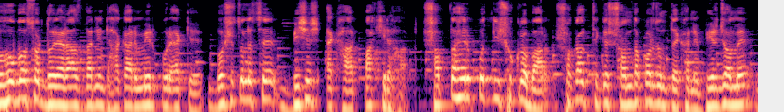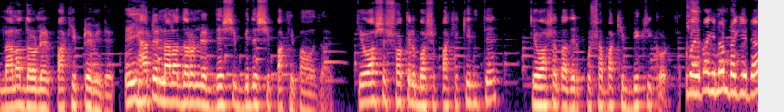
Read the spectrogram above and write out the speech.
বহু বছর ধরে রাজধানী ঢাকার মিরপুর একে বসে চলেছে বিশেষ এক হাট, পাখির হাট। সপ্তাহের প্রতি শুক্রবার সকাল থেকে সন্ধ্যা পর্যন্ত এখানে ভিড় জমে নানা ধরনের পাখি প্রেমীদের। এই হাটে নানা ধরনের দেশি বিদেশি পাখি পাওয়া যায়। কেউ আসে শখের বসে পাখি কিনতে কেউ আসে তাদের পোষা পাখি বিক্রি করতে। এই পাখির নামটা কি এটা?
